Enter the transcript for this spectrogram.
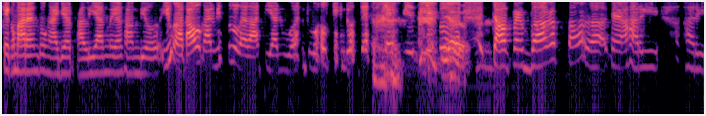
kayak kemarin tuh ngajar kalian tuh ya sambil you nggak tahu kan miss tuh latihan buat World Kendo Dance Championship tuh Iya udah loh. capek banget tau gak kayak hari hari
